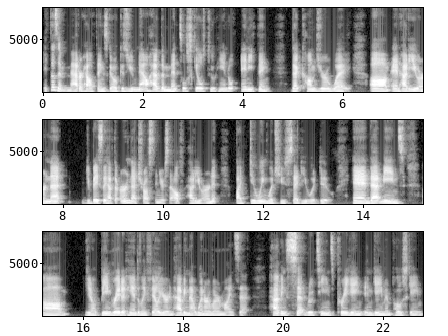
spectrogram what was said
it doesn't matter how things go because you now have the mental skills to handle anything that comes your way. Um, and how do you earn that? You basically have to earn that trust in yourself. How do you earn it? By doing what you said you would do. And that means, um, you know, being great at handling failure and having that win or learn mindset having set routines pre-game, in-game, and post-game,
